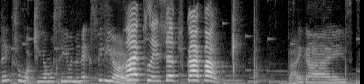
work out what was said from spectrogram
thanks for watching, and we'll see you in the next video. Bye, please subscribe. Bye. Bye guys.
